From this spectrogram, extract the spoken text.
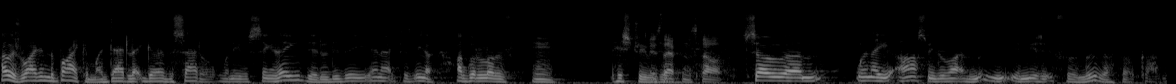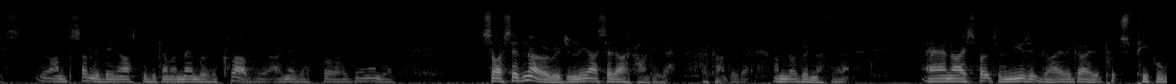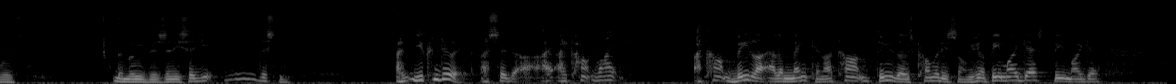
I was riding the bike and my dad let go of the saddle when he was singing, hey, diddle dee and actors. You know, I've got a lot of Mm. history with It's Disney. there from the start. So um, when they asked me to write a m- m- music for a movie, I thought, God, this, I'm suddenly being asked to become a member of a club that I never thought I'd be a member of. So I said no originally. I said, I can't do that. I can't do that. I'm not good enough for that. And I spoke to the music guy, the guy that puts people with the movies, and he said, "You- you- listen, I, you can do it. I said, I, I can't write. I can't be like Alan Menken. I can't do those comedy songs. You know, be my guest, be my guest.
